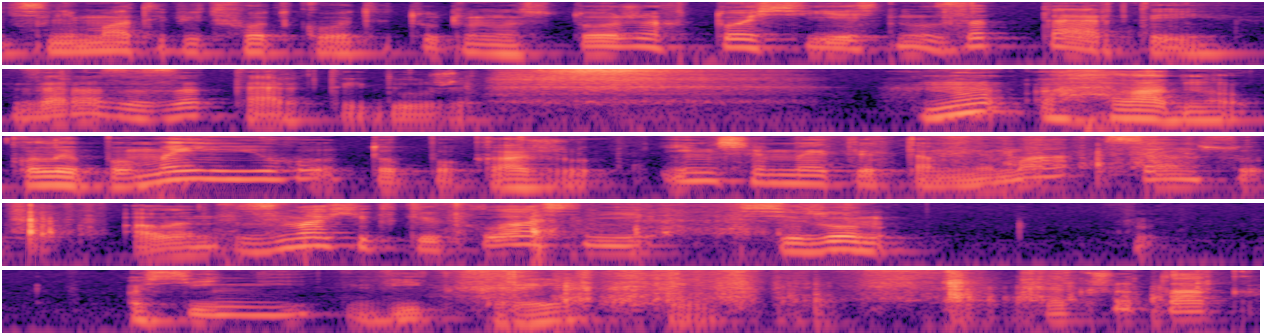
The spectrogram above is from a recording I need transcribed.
підснімати, підфоткувати. Тут у нас теж хтось є, ну, затертий, зараза затертий дуже. Ну, ладно, коли помию його, то покажу. Інше мити там нема сенсу, але знахідки класні, сезон осінній відкритий. Так що так.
